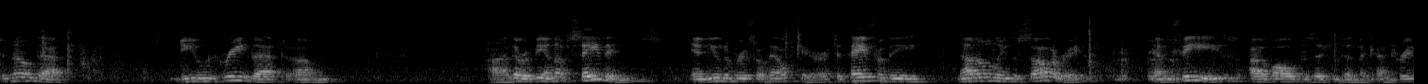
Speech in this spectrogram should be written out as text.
to know that, do you agree that, um, uh, there would be enough savings in universal health care to pay for the, not only the salary and fees of all physicians in the country,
